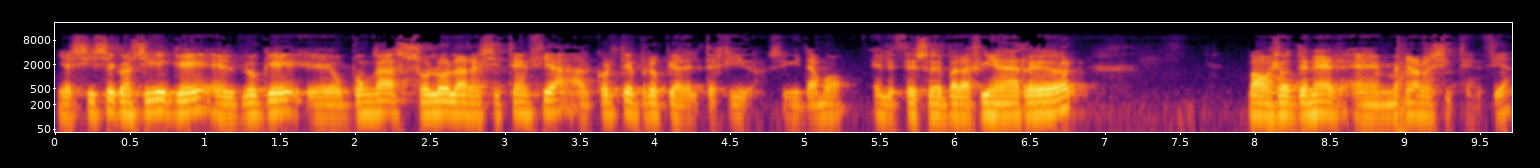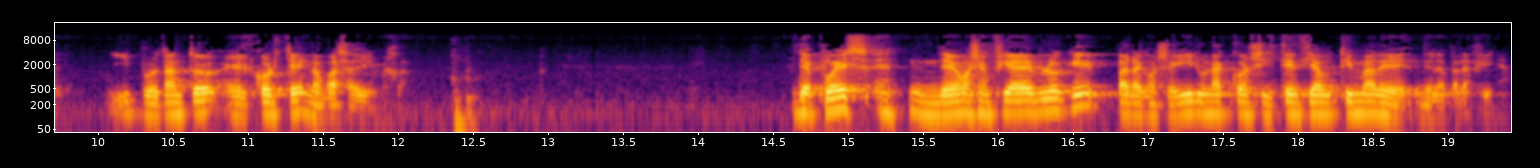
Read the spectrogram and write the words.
y así se consigue que el bloque eh, oponga solo la resistencia al corte propia del tejido. Si quitamos el exceso de parafina de alrededor, vamos a obtener eh, menos resistencia y por lo tanto el corte nos va a salir mejor. Después eh, debemos enfriar el bloque para conseguir una consistencia óptima de, la parafina.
